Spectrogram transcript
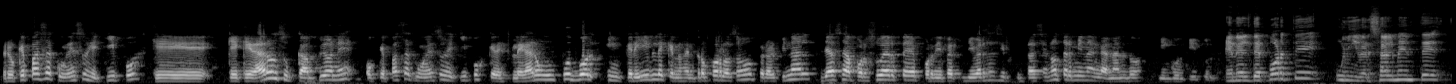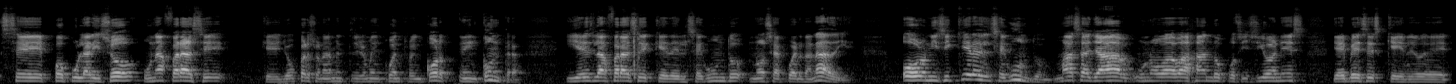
pero ¿qué pasa con esos equipos que, que, quedaron subcampeones o qué pasa con esos equipos que desplegaron un fútbol increíble que nos entró por los ojos, pero al final, ya sea por suerte, por diversas circunstancias, no terminan ganando ningún título? En el deporte universalmente se popularizó una frase que yo personalmente yo me encuentro en, en contra, y es la frase que del segundo no se acuerda nadie, o ni siquiera del segundo, más allá uno va bajando posiciones y hay veces que de,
